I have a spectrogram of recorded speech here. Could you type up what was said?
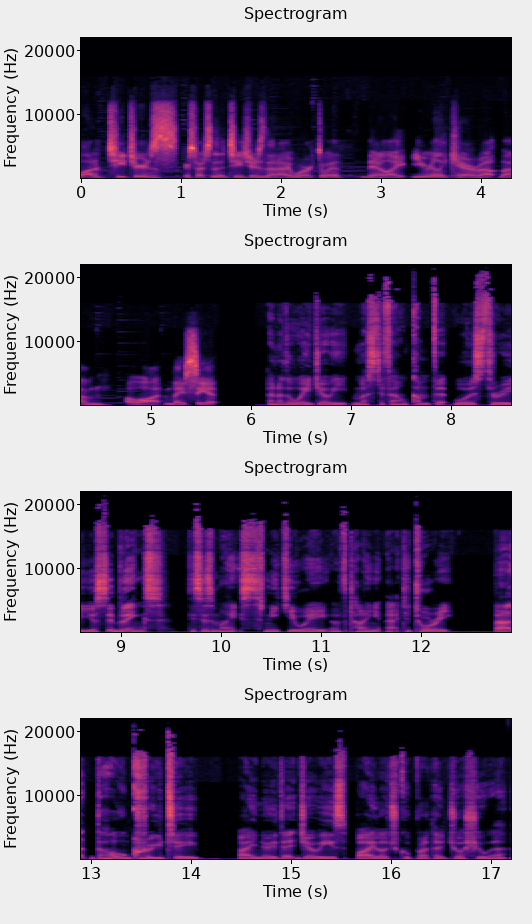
lot of teachers, especially the teachers that I worked with, they're like, you really care about them a lot and they see it. Another way Joey must have found comfort was through your siblings. This is my sneaky way of tying it back to Torrey. But the whole crew too. I know that Joey's biological brother Joshua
